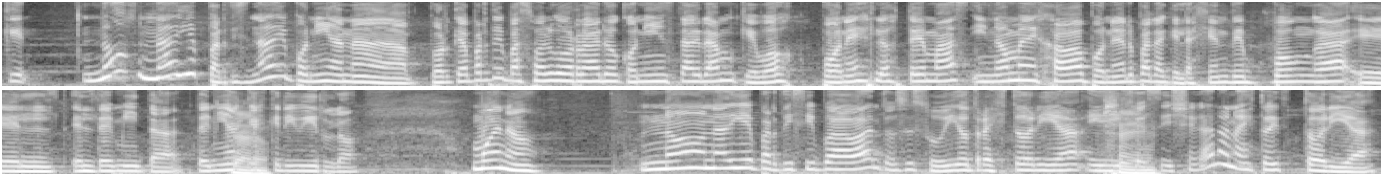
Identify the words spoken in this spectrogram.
que no nadie partici- nadie ponía nada porque aparte pasó algo raro con Instagram que vos ponés los temas y no me dejaba poner para que la gente ponga el, el temita tenía Claro. que escribirlo bueno no nadie participaba entonces subí otra historia y Sí. dije si llegaron a esta historia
